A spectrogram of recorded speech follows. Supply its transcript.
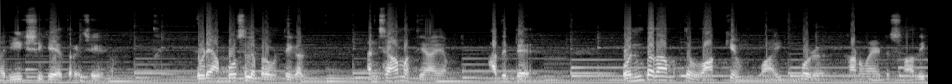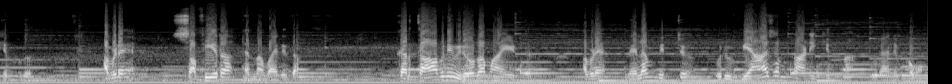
പരീക്ഷിക്കുക എത്ര ചെയ്യുന്നു. ഇവിടെ അപ്പോസല പ്രവൃത്തികൾ അഞ്ചാം അധ്യായം അതിന്റെ ഒൻപതാമത്തെ വാക്യം വായിക്കുമ്പോൾ കാണുവാനായിട്ട് സാധിക്കുന്നത് അവിടെ സഫീറ എന്ന വനിത കർത്താവിന് വിരോധമായിട്ട് അവിടെ നിലം വിറ്റ് ഒരു വ്യാജം കാണിക്കുന്ന ഒരു അനുഭവം.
